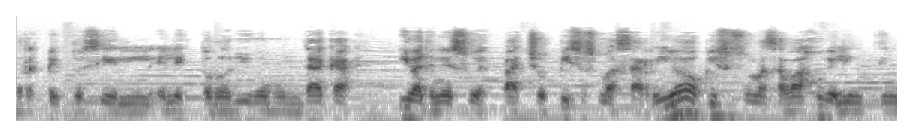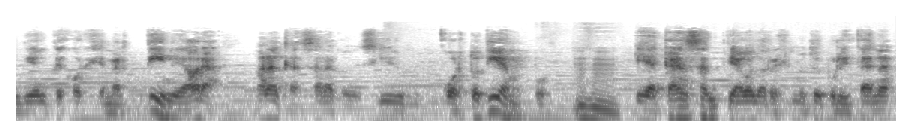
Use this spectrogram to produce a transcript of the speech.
respecto a si el electo Rodrigo Mundaca iba a tener su despacho pisos más arriba o pisos más abajo que el intendente Jorge Martínez. Ahora van a alcanzar a coincidir en un corto tiempo. Ujú. Y acá en Santiago, la región metropolitana,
